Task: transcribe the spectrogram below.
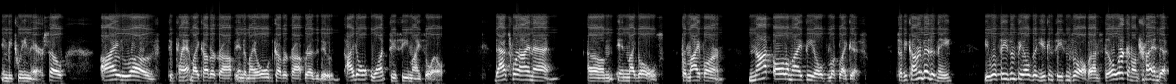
in between there. So I love to plant my cover crop into my old cover crop residue. I don't want to see my soil. That's where I'm at um, in my goals for my farm. Not all of my fields look like this. So if you come and visit me, you will see some fields that you can see some soil, but I'm still working on trying to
